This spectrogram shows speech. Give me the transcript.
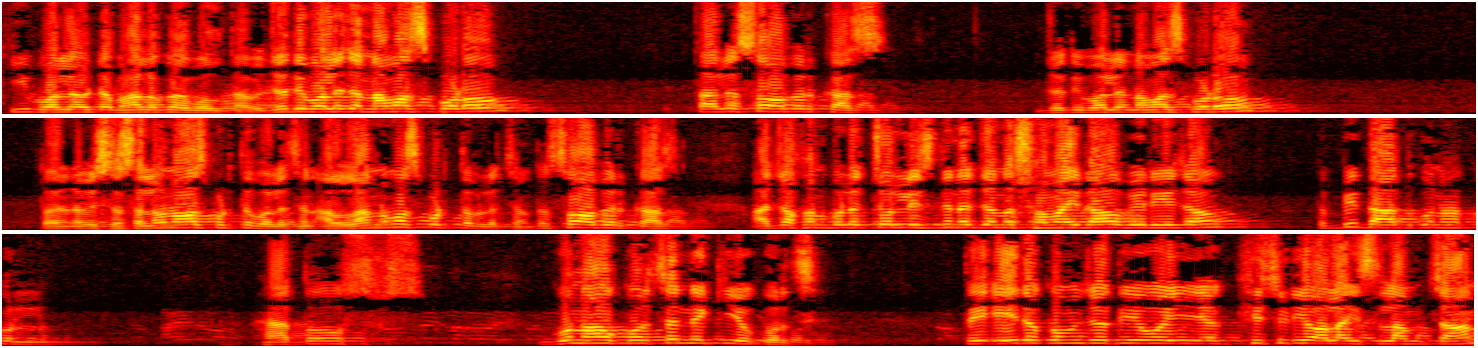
কি? বলে ওটা ভালো করে বলতে হবে। যদি বলে যে নামাজ পড়ো, তাহলে সবের কাজ। যদি বলে নামাজ পড়ো, তাহলে নামাজ পড়তে বলেছেন। আল্লাহ নামাজ পড়তে বলেছেন সবের কাজ। আর যখন বলে চল্লিশ দিনের জন্য সময় দাও, বেরিয়ে যাও, তো বিদাত গুনাহ করল। হ্যাঁ তো গুনাহ করছে, নেকিও করছে। তো এইরকম যদি ওই খিচড়িওয়ালা ইসলাম চান,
